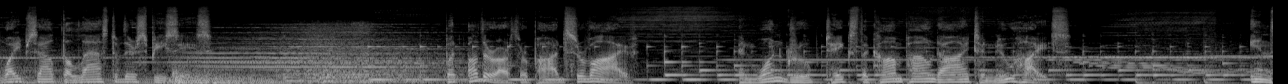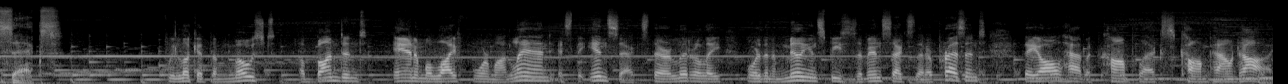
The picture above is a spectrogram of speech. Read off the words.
wipes out the last of their species. But other arthropods survive, and one group takes the compound eye to new heights. Insects. We look at the most abundant animal life form on land, it's the insects. There are literally more than a million species of insects that are present. They all have a complex compound eye.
